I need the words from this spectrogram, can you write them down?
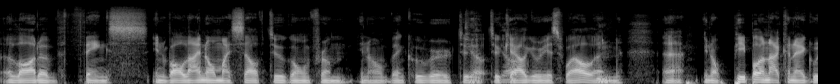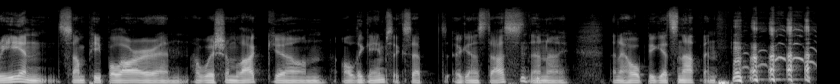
a lot of things involved. I know myself too going from you know Vancouver to, yep, to yep. Calgary as well. Mm. and uh, you know people are not going to agree and some people are. And I wish him luck on all the games except against us. Then I then I hope he gets nothing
